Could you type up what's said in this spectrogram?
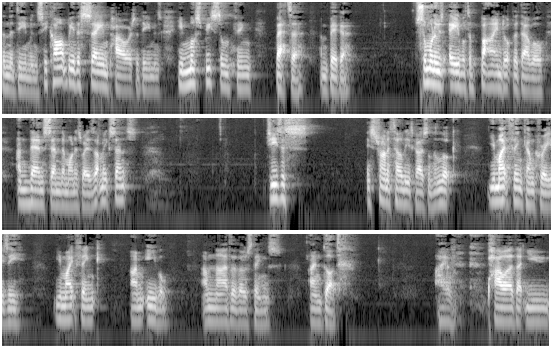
than the demons. He can't be the same power as the demons. He must be something better and bigger. Someone who's able to bind up the devil and then send them on his way. Does that make sense? Jesus is trying to tell these guys something. Look, you might think I'm crazy. You might think I'm evil. I'm neither of those things. I'm God. I have power that you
